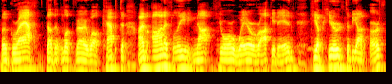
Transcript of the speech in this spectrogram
The grass doesn't look very well kept. I'm honestly not sure where Rocket is. He appears to be on Earth,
